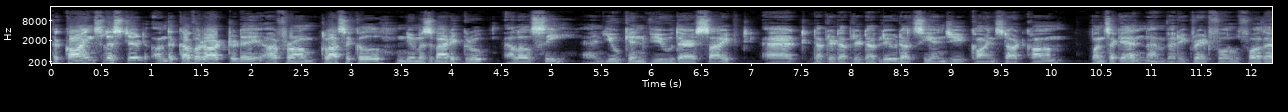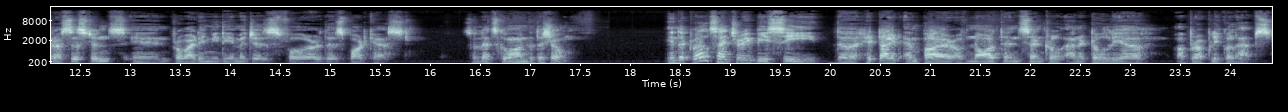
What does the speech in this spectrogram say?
The coins listed on the cover art today are from Classical Numismatic Group LLC, and you can view their site at www.cngcoins.com. Once again, I'm very grateful for their assistance in providing me the images for this podcast. So let's go on with the show. In the 12th century BC, the Hittite Empire of North and Central Anatolia abruptly collapsed.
